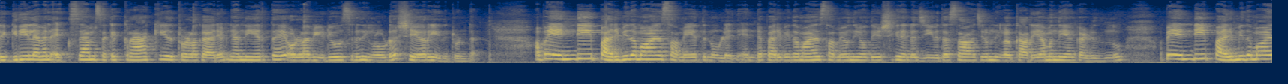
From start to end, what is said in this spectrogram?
degree level exams ഒക്കെ ക്രാക്ക് ചെയ്തിട്ടുള്ള കാര്യം ഞാൻ നേരത്തെ ഉള്ള വീഡിയോസിൽ നിങ്ങളോട് ഷെയർ ചെയ്തിട്ടുണ്ട്. അപ്പോൾ എന്റെ ഈ പരിമിതമായ സമയത്തിനുള്ളിൽ എന്റെ പരിമിതമായ സമയം എന്ന് ഞാൻ ഉദ്ദേശിക്കുന്നത് എന്റെ ജീവിത സാഹചര്യം നിങ്ങൾക്ക് അറിയാമെന്ന് ഞാൻ കരുതുന്നു. അപ്പോൾ എന്റെ ഈ പരിമിതമായ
